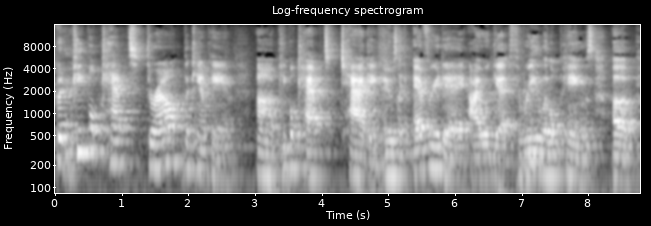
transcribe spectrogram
but people kept, throughout the campaign, uh, people kept tagging. It was like every day I would get three little pings of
